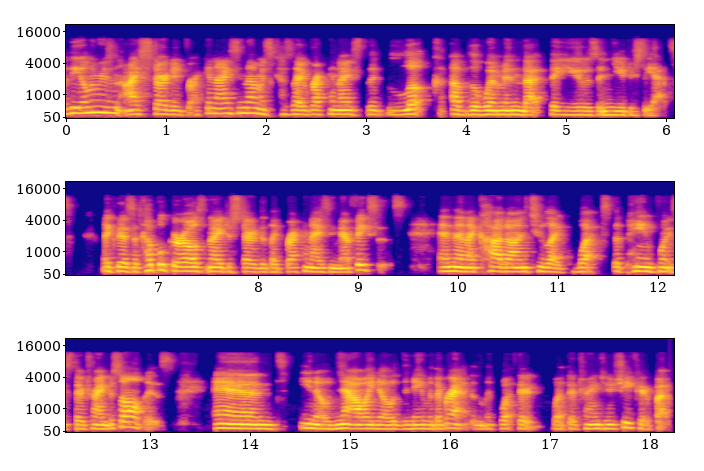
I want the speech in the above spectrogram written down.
The only reason I started recognizing them is because I recognize the look of the women that they use in UGC ads. Like there's a couple girls, and I just started like recognizing their faces, and then I caught on to like what the pain points they're trying to solve is, and you know now I know the name of the brand and like what they're what they're trying to achieve here. But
